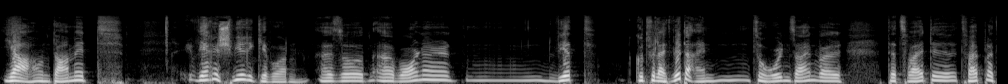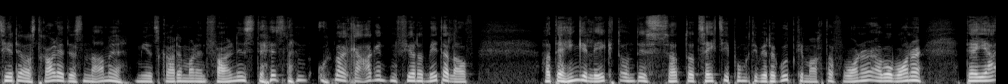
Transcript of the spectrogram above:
Ja, und damit wäre es schwierig geworden. Also äh, Warner mh, wird, gut, vielleicht wird er einzuholen sein, weil der zweite, zweitplatzierte Australier, dessen Name mir jetzt gerade mal entfallen ist, der ist einen überragenden 400 Meter Lauf hat er hingelegt und es hat dort 60 Punkte wieder gut gemacht auf Warner. Aber Warner, der ja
